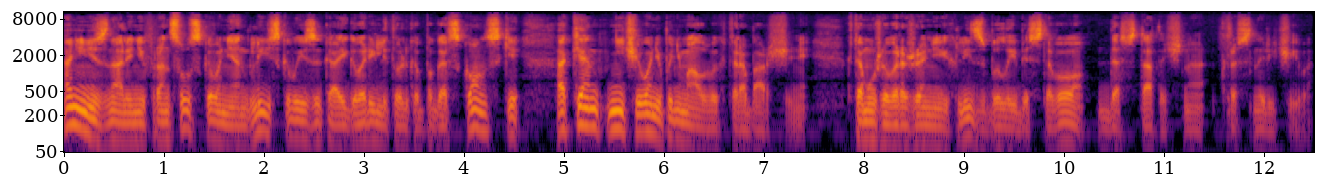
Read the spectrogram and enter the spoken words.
они не знали ни французского, ни английского языка и говорили только по-гасконски, а Кент ничего не понимал в их тарабарщине. К тому же выражение их лиц было и без того достаточно красноречиво.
